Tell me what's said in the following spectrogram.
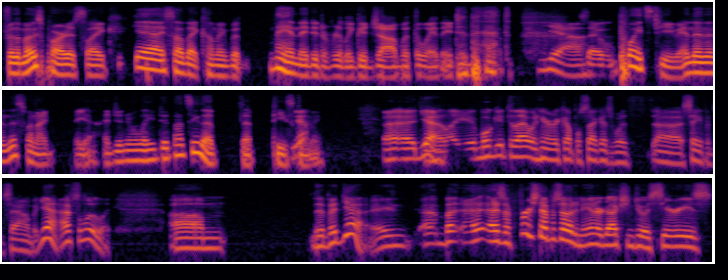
for the most part, it's like, yeah, I saw that coming, but man, they did a really good job with the way they did that. Yeah, so points to you, and then in this one, I yeah, I genuinely did not see that that piece Yeah. coming. Uh, uh, yeah, like we'll get to that one here in a couple seconds with uh, safe and sound. But yeah, absolutely. Um, but yeah, uh, but as a first episode and introduction to a series,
